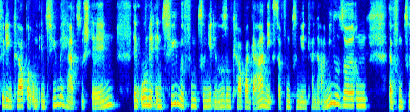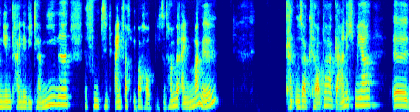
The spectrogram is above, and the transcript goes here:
für den Körper, um Enzyme herzustellen. Denn ohne Enzyme funktioniert in unserem Körper gar nichts. Da funktionieren keine Aminosäuren, da funktionieren keine Vitamine, da funktioniert einfach überhaupt nichts. Und haben wir einen Mangel, kann unser Körper gar nicht mehr äh,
